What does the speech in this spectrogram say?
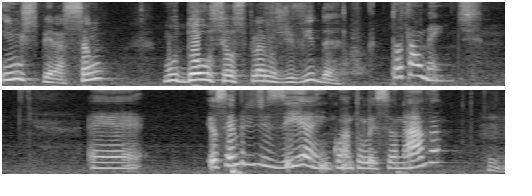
Inspiração mudou os seus planos de vida? Totalmente. É, eu sempre dizia, enquanto lecionava, hum.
